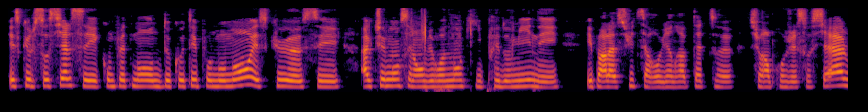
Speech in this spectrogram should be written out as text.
Est-ce que le social, c'est complètement de côté pour le moment? Est-ce que c'est actuellement c'est l'environnement qui prédomine et et par la suite ça reviendra peut-être sur un projet social?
